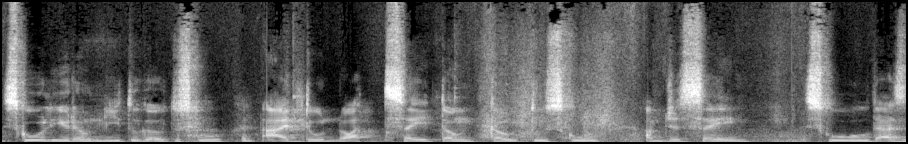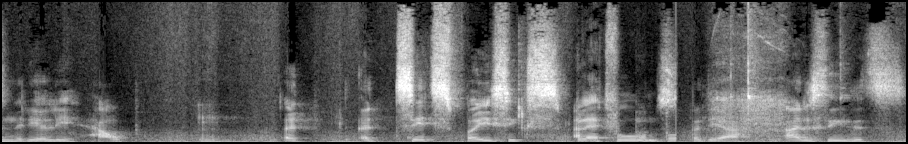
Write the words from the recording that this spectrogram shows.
School, you don't need to go to school. I do not say don't go to school. I'm just saying school doesn't really help. Mm. It it sets basics, platforms, but yeah, I just think it's.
